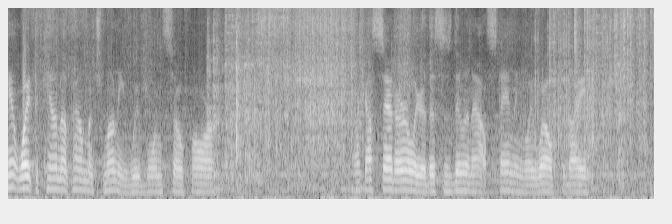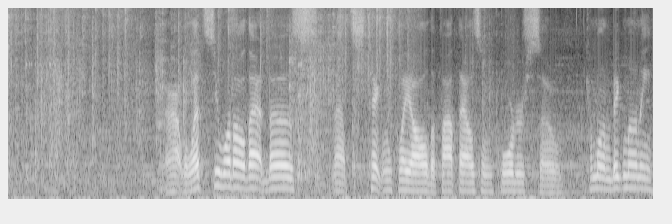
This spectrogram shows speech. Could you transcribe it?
Can't wait to count up how much money we've won so far. Like I said earlier, this is doing outstandingly well today. Alright, well let's see what all that does. That's technically all the 5,000 quarters, so come on, big money.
